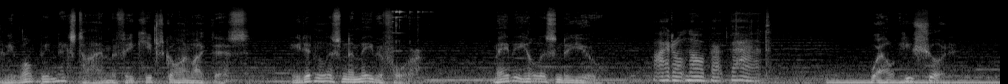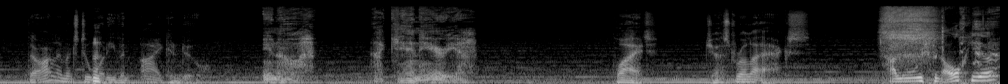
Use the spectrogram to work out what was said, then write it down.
And he won't be next time if he keeps going like this. He didn't listen to me before. Maybe he'll listen to you. I don't know about that. Well, he should. There are limits to hmm. what even I can do. You know, I can't hear you. Quiet. Just relax. Hallo, ich bin auch hier.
